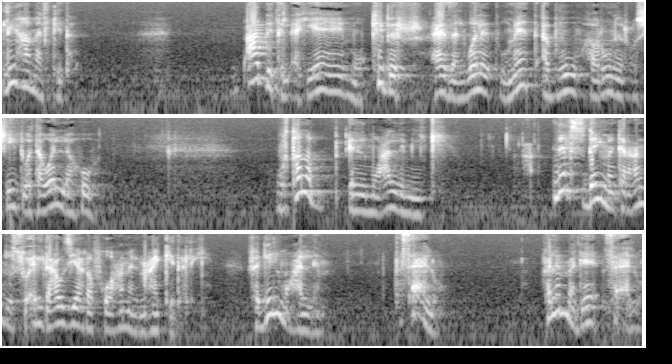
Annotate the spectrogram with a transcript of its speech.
ليه عمل كده؟ عدت الأيام وكبر هذا الولد ومات أبوه هارون الرشيد وتولى هو. وطلب المعلم يجي. نفسه دايما كان عنده السؤال ده عاوز يعرف هو عمل معاه كده ليه. فجه المعلم فسأله. فلما جاء سأله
